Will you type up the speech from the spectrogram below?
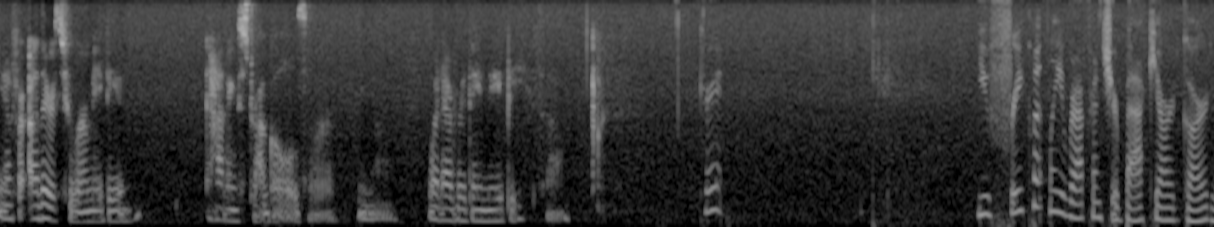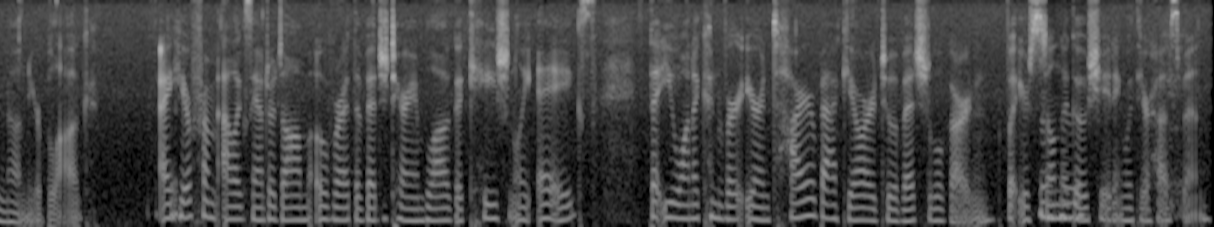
you know for others who are maybe having struggles or you know whatever they may be so. Great. You frequently reference your backyard garden on your blog. I hear from Alexandra Daum over at the vegetarian blog occasionally eggs that you want to convert your entire backyard to a vegetable garden, but you're still mm-hmm. negotiating with your husband.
